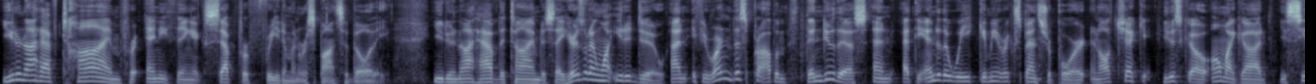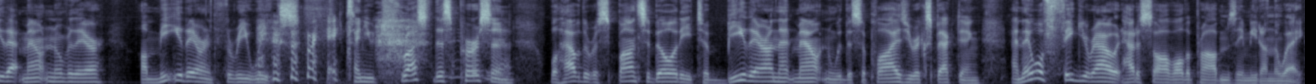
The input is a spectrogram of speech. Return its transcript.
you do not have time for anything except for freedom and responsibility. You do not have the time to say, here's what I want you to do. And if you run into this problem, then do this. And at the end of the week, give me your expense report and I'll check it. You just go, oh my God, you see that mountain over there? I'll meet you there in three weeks. right. And you trust this person yeah. will have the responsibility to be there on that mountain with the supplies you're expecting, and they will figure out how to solve all the problems they meet on the way.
